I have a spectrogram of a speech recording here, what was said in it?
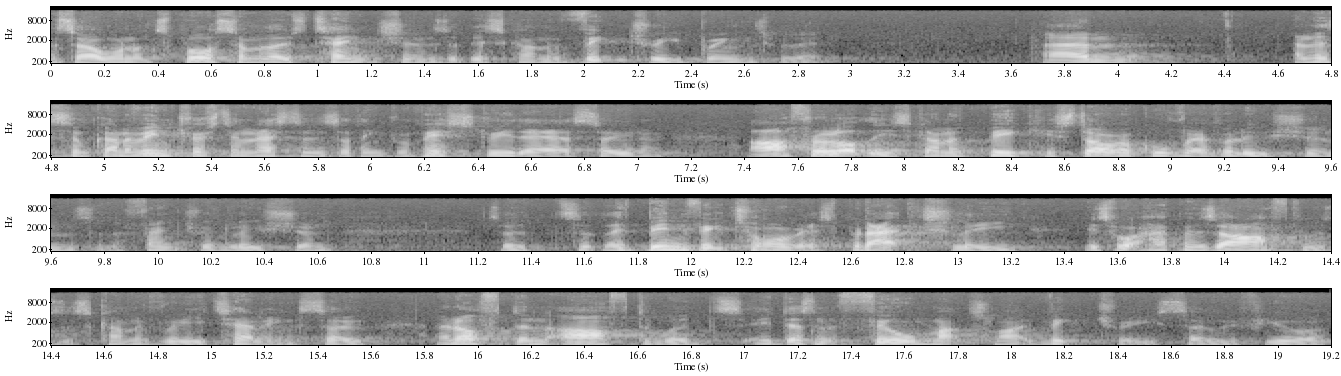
so I want to explore some of those tensions that this kind of victory brings with it. Um, and there's some kind of interesting lessons, I think, from history there. So, you know, after a lot of these kind of big historical revolutions and the French Revolution, so, so they've been victorious, but actually it's what happens afterwards that's kind of really telling. So, and often afterwards, it doesn't feel much like victory. So if you're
